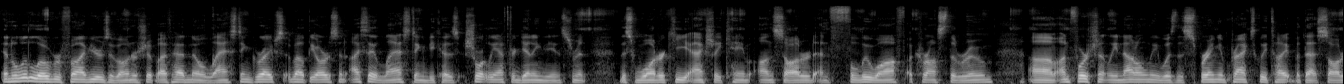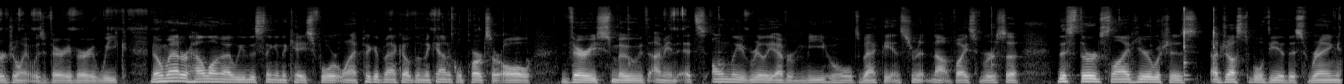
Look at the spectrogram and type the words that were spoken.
In a little over five years of ownership, I've had no lasting gripes about the Artisan. I say lasting because shortly after getting the instrument, this water key actually came unsoldered and flew off across the room. Um, unfortunately, not only was the spring impractically tight, but that solder joint was very, very weak. No matter how long I leave this thing in the case for, when I pick it back up, the mechanical parts are all very smooth. I mean, it's only really ever me who holds back the instrument, not vice versa. This third slide here, which is adjustable via this ring,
